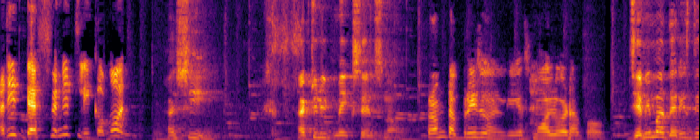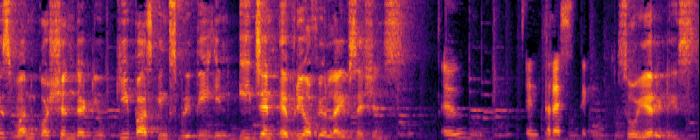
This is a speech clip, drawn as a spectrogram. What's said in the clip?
Arre, definitely, come on. I see. Actually, it makes sense now. From Tabriz only, a small vada pav. Jemimah, there is this one question that you keep asking Smriti in each and every of your live sessions. Oh, interesting. So here it is.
